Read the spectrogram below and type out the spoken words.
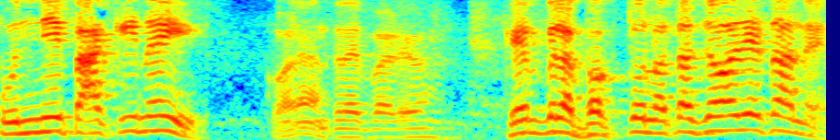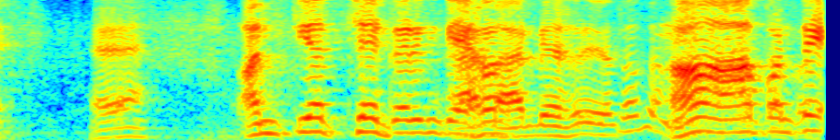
પુણ્ય પાકી નહીં. કોને અંતરાય પડ્યો? કેમ પેલા ભક્તો નતા જવા દેતા ને? હે? અંત્ય છે કરીને હા પણ તે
